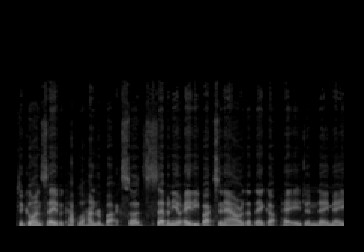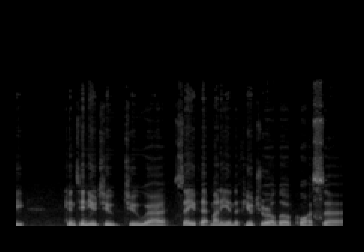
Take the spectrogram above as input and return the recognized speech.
to go and save a couple of hundred bucks. So it's seventy or eighty bucks an hour that they got paid, and they may continue to to uh, save that money in the future. Although, of course, uh,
